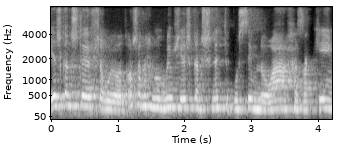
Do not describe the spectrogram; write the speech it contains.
יש כאן שתי אפשרויות, או שאנחנו אומרים שיש כאן שני טיפוסים נורא חזקים,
